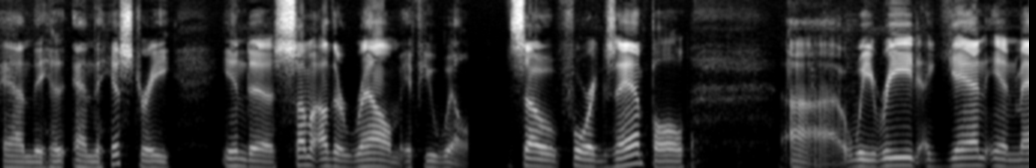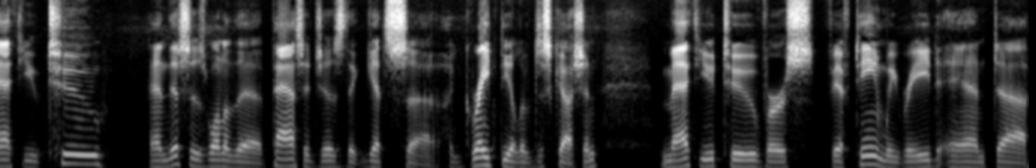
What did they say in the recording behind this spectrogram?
and the and the history into some other realm, if you will. So, for example, uh, we read again in Matthew two, and this is one of the passages that gets uh, a great deal of discussion. Matthew 2, verse 15, we read, and uh,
